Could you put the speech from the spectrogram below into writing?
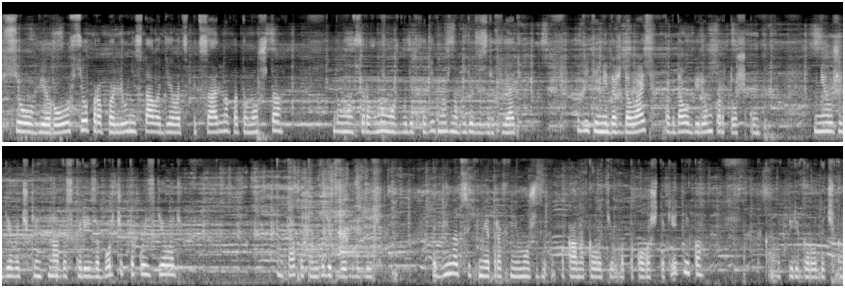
все уберу, все пропалю. Не стала делать специально, потому что, думаю, все равно муж будет ходить, нужно будет взрыхлять. Видите, не дождалась, когда уберем картошку. Мне уже, девочки, надо скорее заборчик такой сделать. Вот так вот он будет выглядеть. 11 метров мне муж пока наколотил вот такого штакетника. Такая вот перегородочка.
